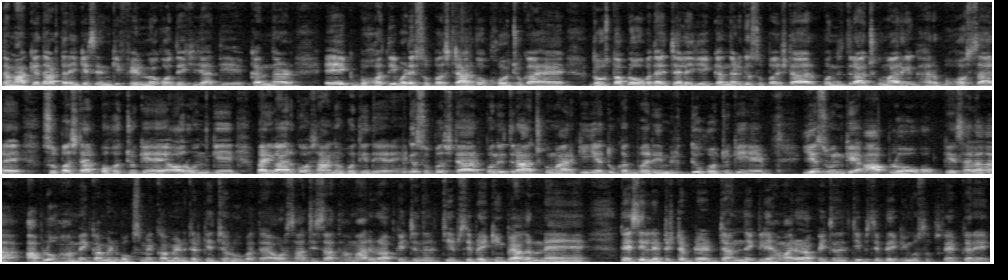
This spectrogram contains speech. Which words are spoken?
धमाकेदार तरीके से इनकी फ़िल्मों को देखी जाती है। कन्नड़ एक बहुत ही बड़े सुपरस्टार को खो चुका है। दोस्तों, आप लोगों बताइए चले कि कन्नड़ के सुपरस्टार पुनीत राजकुमार के घर बहुत सारे सुपरस्टार पहुँच चुके हैं और उनके परिवार को सहानुभूति दे रहे हैं। सुपरस्टार पुनीत राजकुमार की यह दुखद भरी मृत्यु हो चुकी है। ये सुन के आप लोगों को कैसा लगा? आप लोग हमें कमेंट बॉक्स में कमेंट करके ज़रूर बताएँ। और साथ ही साथ हमारे और आपके चैनल जीप सी ब्रेकिंग पे अगर नए हैं तो ऐसे लेटेस्ट अपडेट जानने के लिए हमारे और आपके चैनल जीप सी ब्रेकिंग को सब्सक्राइब करें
